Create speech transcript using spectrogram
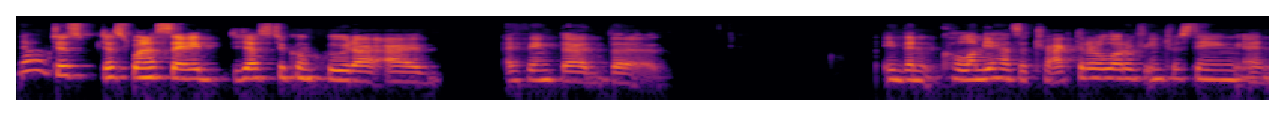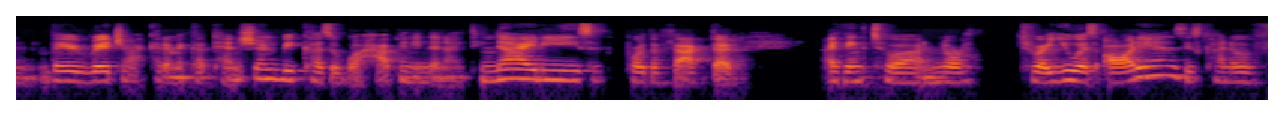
No, just just want to say, just to conclude, I, I I think that the then Colombia has attracted a lot of interesting and very rich academic attention because of what happened in the 1990s, for the fact that I think to a North to a US audience is kind of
